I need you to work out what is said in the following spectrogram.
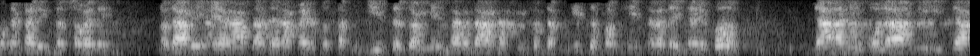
متکلم ته سوی دی نو دا به اعراب دا د رفع په تقدیر د ضمیر سره دا نصب په تقدیر د فقیر سره د جری په جاء الغلامی جاء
